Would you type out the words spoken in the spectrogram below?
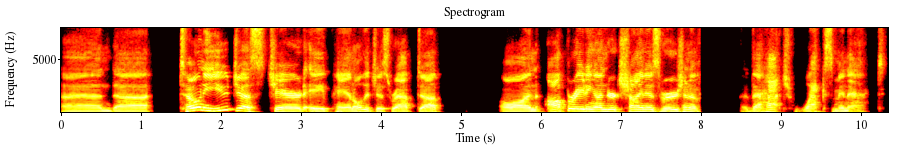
And uh, Tony, you just chaired a panel that just wrapped up on operating under China's version of the Hatch Waxman Act.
